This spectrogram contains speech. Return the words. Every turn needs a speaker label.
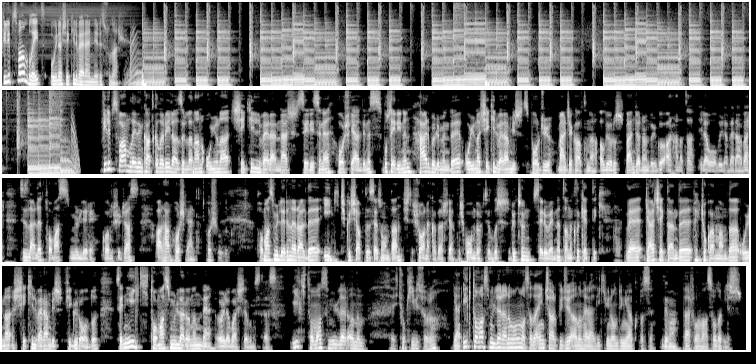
Speaker 1: Philips OneBlade oyuna şekil verenleri sunar.
Speaker 2: Philips OneBlade'in katkılarıyla hazırlanan oyuna şekil verenler serisine hoş geldiniz. Bu serinin her bölümünde oyuna şekil veren bir sporcuyu mercek altına alıyoruz. Ben Canan Duygu, Arhan Ata Pilavoğlu ile beraber sizlerle Thomas Müller'i konuşacağız. Arhan hoş geldin.
Speaker 1: Hoş bulduk.
Speaker 2: Thomas Müller'in herhalde ilk çıkış yaptığı sezondan işte şu ana kadar yaklaşık 14 yıldır bütün serüvenine tanıklık ettik. Evet. Ve gerçekten de pek çok anlamda oyuna şekil veren bir figür oldu. Senin ilk Thomas Müller anın ne? Öyle başlayalım istersen.
Speaker 3: İlk Thomas Müller anım. Eh, çok iyi bir soru. Yani ilk Thomas Müller anım olmasa da en çarpıcı anım herhalde 2010 Dünya Kupası.
Speaker 2: Değil mi?
Speaker 3: Performansı olabilir.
